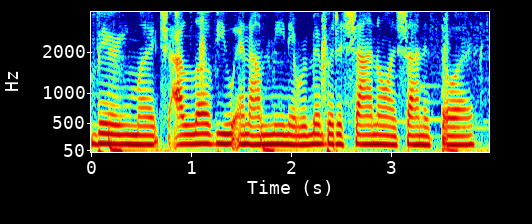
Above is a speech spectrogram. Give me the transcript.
very much. I love you and I mean it. Remember to shine on shining stars.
